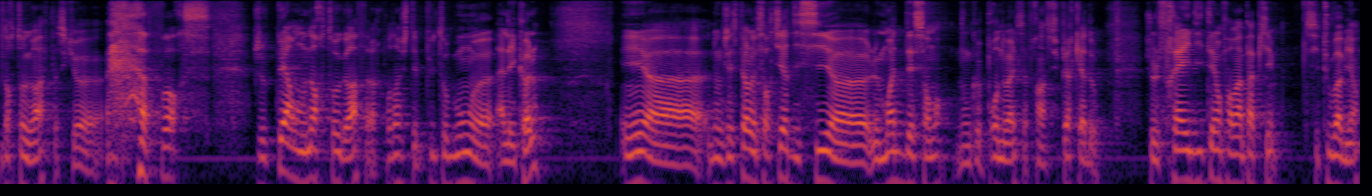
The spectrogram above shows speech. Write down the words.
d'orthographe parce que à force je perds mon orthographe alors que pourtant j'étais plutôt bon euh, à l'école. Et donc j'espère le sortir d'ici le mois de décembre. Donc pour Noël, ça fera un super cadeau. Je le ferai éditer en format papier si tout va bien.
